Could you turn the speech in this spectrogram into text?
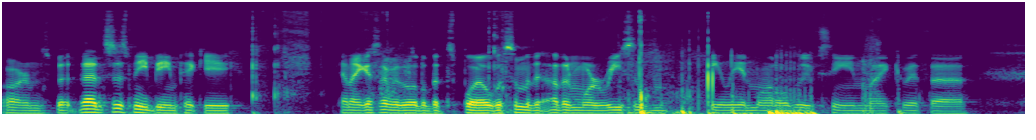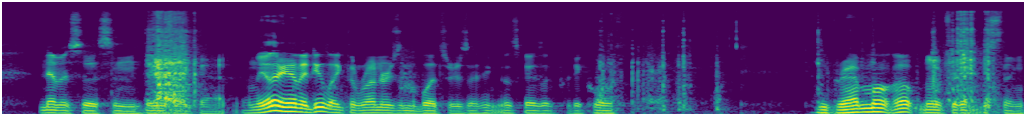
arms, but that's just me being picky. And I guess I was a little bit spoiled with some of the other more recent alien models we've seen, like with uh, Nemesis and things like that. On the other hand, I do like the runners and the blitzers. I think those guys look pretty cool. Did we grab them all? Oh, no, I forgot this thing.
